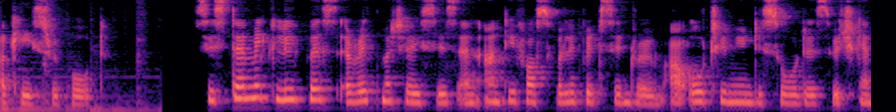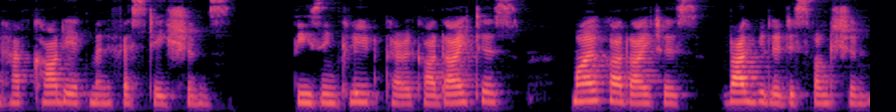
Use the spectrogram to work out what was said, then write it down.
a case report. Systemic lupus erythematosus and antiphospholipid syndrome are autoimmune disorders which can have cardiac manifestations. These include pericarditis, myocarditis, valvular dysfunction,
